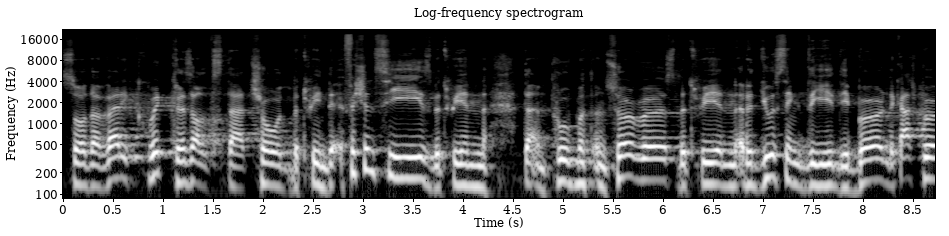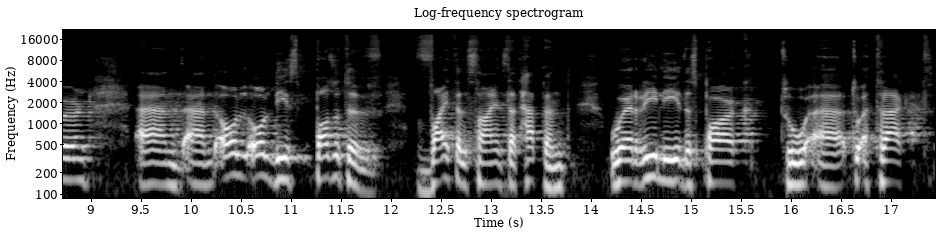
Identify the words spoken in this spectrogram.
So the very quick results that showed between the efficiencies, between the improvement in service, between reducing the, the burn, the cash burn, and, and all, all these positive vital signs that happened were really the spark to, uh, to attract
